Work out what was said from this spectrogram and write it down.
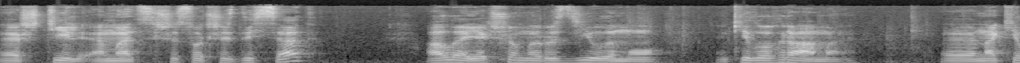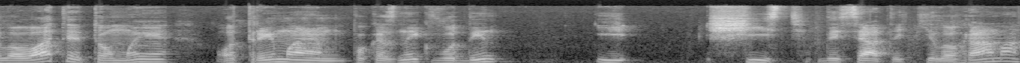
е, штіль МС 660. Але якщо ми розділимо кілограми е, на кіловати, то ми отримаємо показник в 1,6 кг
